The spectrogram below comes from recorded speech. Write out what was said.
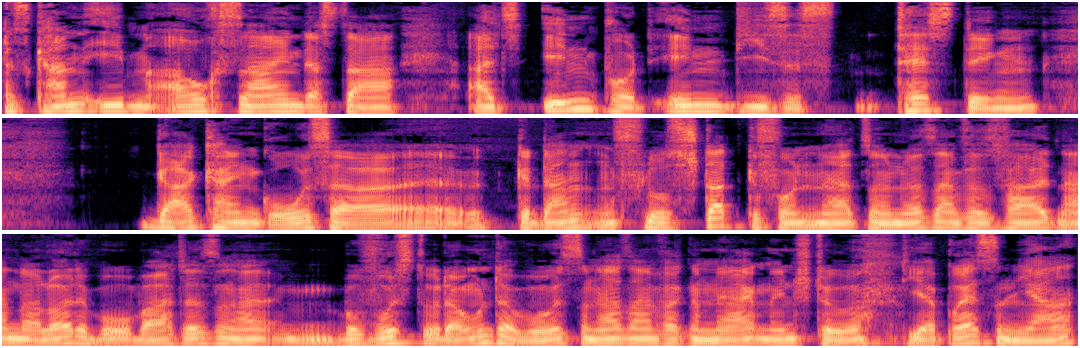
es kann eben auch sein, dass da als Input in dieses Testing gar kein großer äh, Gedankenfluss stattgefunden hat, sondern du hast einfach das Verhalten anderer Leute beobachtet, und, bewusst oder unterbewusst, und hast einfach gemerkt, Mensch, du, die erpressen ja.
